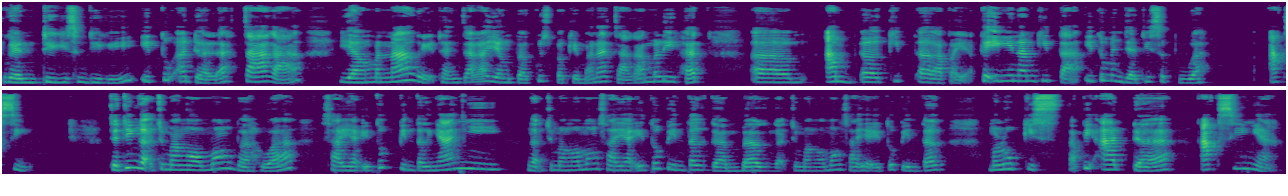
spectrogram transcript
brand diri sendiri itu adalah cara yang menarik dan cara yang bagus bagaimana cara melihat um, um, uh, kita, uh, apa ya keinginan kita itu menjadi sebuah aksi. Jadi nggak cuma ngomong bahwa saya itu pinter nyanyi, nggak cuma ngomong saya itu pinter gambar, nggak cuma ngomong saya itu pinter melukis, tapi ada aksinya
